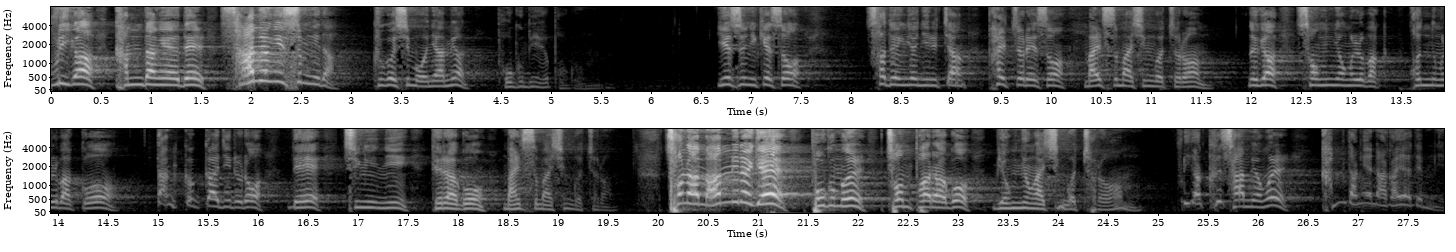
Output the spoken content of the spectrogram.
우리가 감당해야 될 사명이 있습니다. 그것이 뭐냐면 복음이에요, 복음. 예수님께서 사도행전 1장 8절에서 말씀하신 것처럼 너희가 성령을 받, 권능을 받고 땅 끝까지 이르러 내 증인이 되라고 말씀하신 것처럼 천하 만민에게 복음을 전파라고 명령하신 것처럼 우리가 그 사명을 감당해 나가야 됩니다.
